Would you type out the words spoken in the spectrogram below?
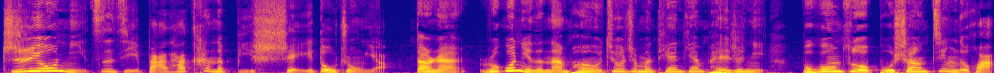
只有你自己把它看得比谁都重要。当然，如果你的男朋友就这么天天陪着你，不工作不上进的话，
